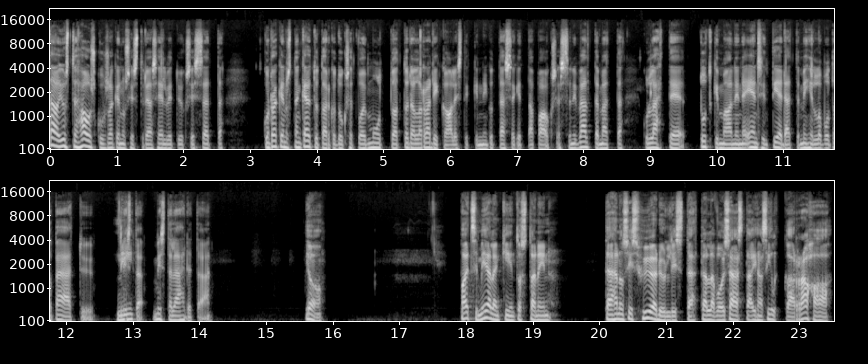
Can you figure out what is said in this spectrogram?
Tämä on just se hauskuus rakennushistoriaselvityksissä, että kun rakennusten käyttötarkoitukset voi muuttua todella radikaalistikin, niin kuin tässäkin tapauksessa, niin välttämättä kun lähtee tutkimaan, niin ne ensin tiedä, että mihin lopulta päätyy, niin. mistä, mistä lähdetään. Joo. Paitsi mielenkiintoista, niin tämähän on siis hyödyllistä. Tällä voi säästää ihan silkkaa rahaa,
